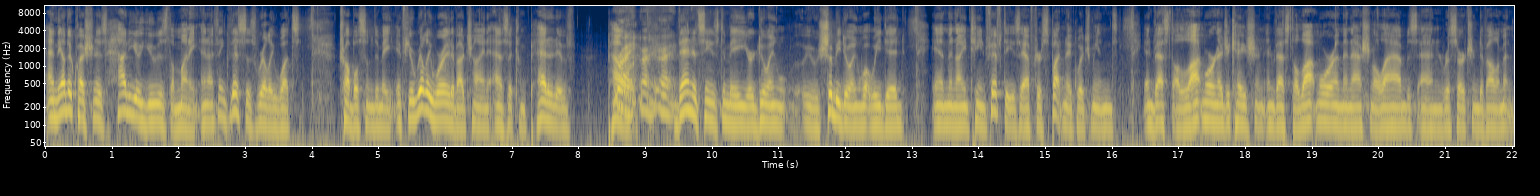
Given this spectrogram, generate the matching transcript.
And the other question is, how do you use the money? And I think this is really what's troublesome to me. If you're really worried about China as a competitive power, Right, right, right. then it seems to me you're doing, you should be doing what we did in the 1950s after Sputnik, which means invest a lot more in education, invest a lot more in the national labs and research and development,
